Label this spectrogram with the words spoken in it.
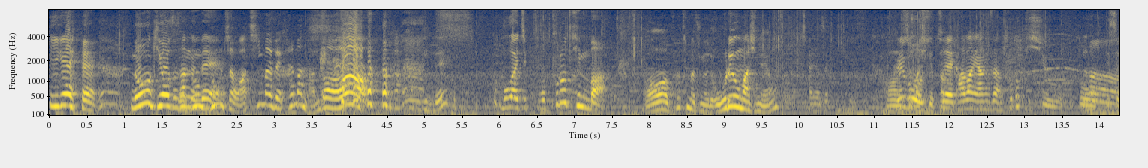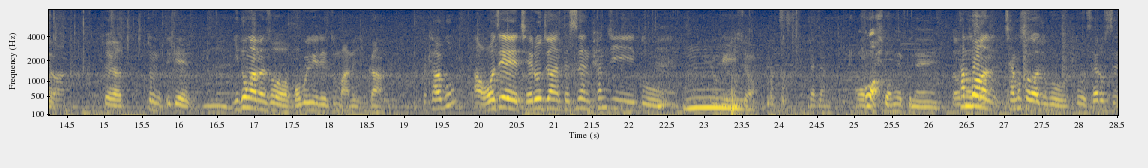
이게 너무 귀여워서 형, 샀는데. 형 진짜 왓츠 마이백 할만 난다. 근데? 또 뭐가 있지? 뭐 프로틴바. 어 프로틴 맛 중요하죠. 오레오 맛이네요. 안녕하세요. 어, 그리고 제 가방에 항상 소독 티슈도 아. 있어요. 저희가 좀 이렇게 음. 이동하면서 먹을 일이 좀 많으니까 그렇게 하고 아 어제 제로즈한테 쓴 편지도 여기 있어요. 짜잔. 어, 우와. 너무 예쁘네. 한 번 잘못 써가지고 또 새로 쓴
